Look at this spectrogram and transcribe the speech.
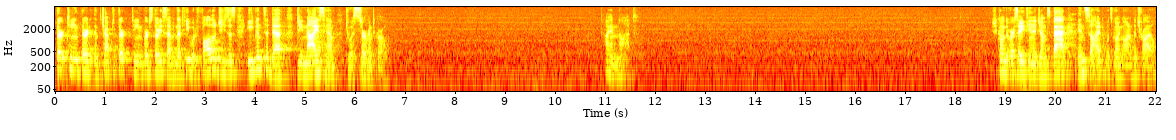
13, 30, in chapter 13, verse 37, that he would follow Jesus even to death, denies him to a servant girl. I am not. She come to verse 18, it jumps back inside what's going on in the trial.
